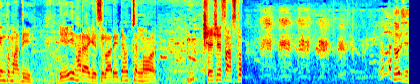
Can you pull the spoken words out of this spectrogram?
কিন্তু মাদি এই হারা গেছিল আর এটা হচ্ছে নর। শেষে স্বাস্থ্য ধরছে।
